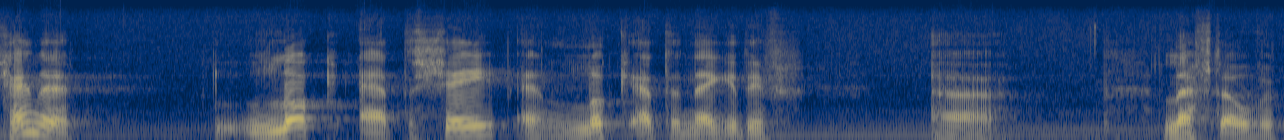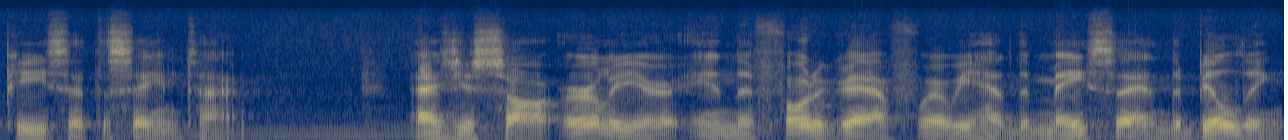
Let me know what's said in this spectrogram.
kind of look at the shape and look at the negative uh, leftover piece at the same time. As you saw earlier in the photograph where we had the mesa and the building,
